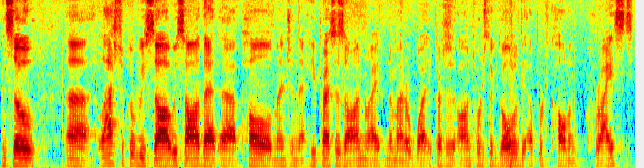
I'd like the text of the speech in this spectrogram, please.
and so uh, last week, what we saw, we saw that uh, Paul mentioned that he presses on, right? No matter what, he presses on towards the goal of the upward call in Christ.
